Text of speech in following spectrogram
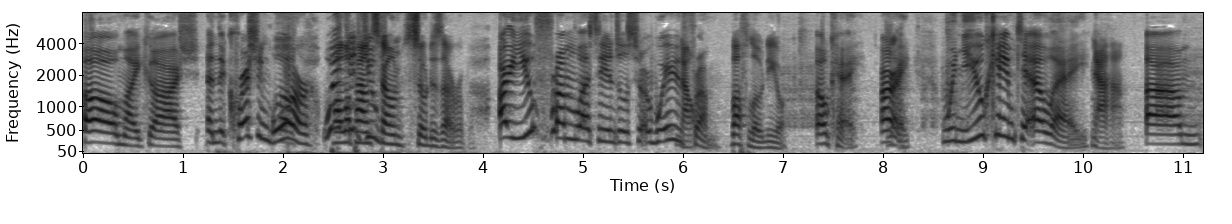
oh my gosh! And the crushing blow. Or Paula did you- Poundstone, so desirable. are you from Los Angeles or where are you No, from? Buffalo, New York. Okay. all right. When you came to LA, Uh-huh. um,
